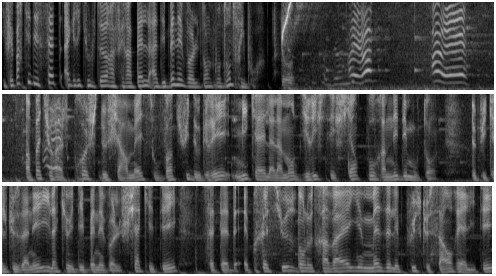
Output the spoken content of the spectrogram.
Il fait partie des sept agriculteurs à faire appel à des bénévoles dans le canton de Fribourg. Un pâturage proche de Charmey sous 28 degrés, Michael Alamant dirige ses chiens pour ramener des moutons. Depuis quelques années, il accueille des bénévoles chaque été. Cette aide est précieuse dans le travail, mais elle est plus que ça en réalité.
